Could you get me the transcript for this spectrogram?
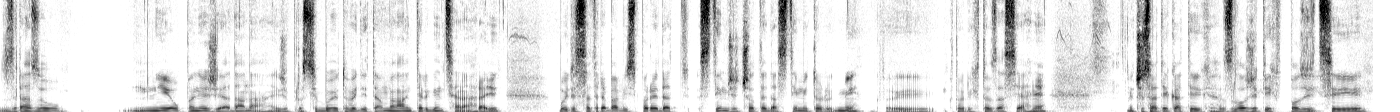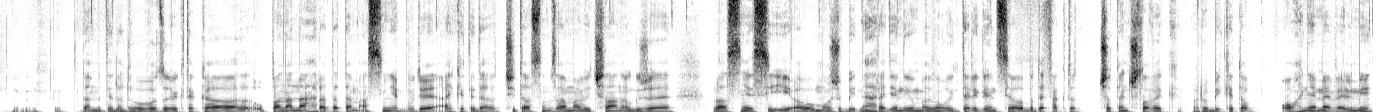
zrazu nie je úplne žiadaná. Hej, že proste bude to vedieť tá umelá inteligencia nahradiť. Bude sa treba vysporiadať s tým, že čo teda s týmito ľuďmi, ktorý, ktorých to zasiahne. Čo sa týka tých zložitých pozícií, dáme teda do úvodzoviek, tak úplná náhrada tam asi nebude, aj keď teda čítal som zaujímavý článok, že vlastne CEO môže byť nahradený umelou inteligenciou, lebo de facto, čo ten človek robí, keď to ohneme veľmi,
